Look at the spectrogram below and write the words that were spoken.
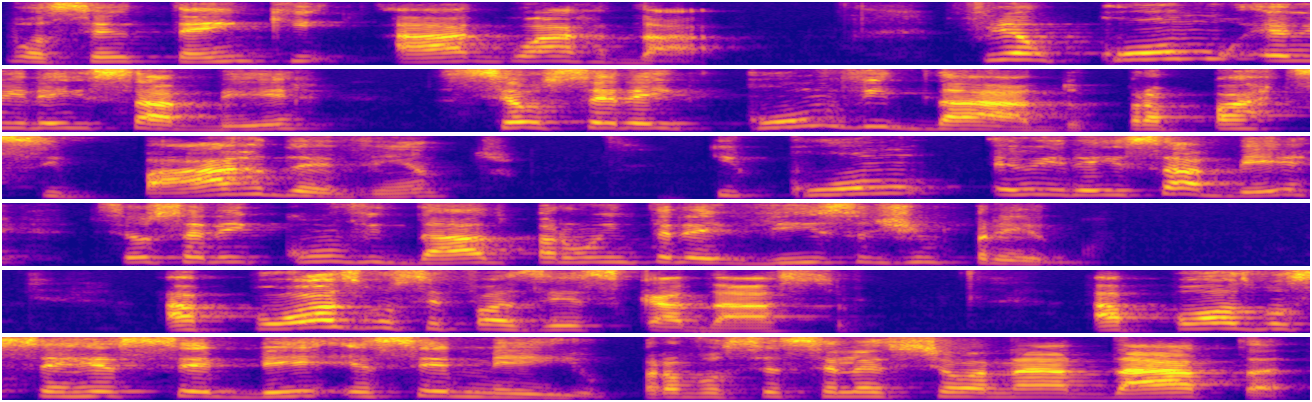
você tem que aguardar. Filhão, como eu irei saber se eu serei convidado para participar do evento e como eu irei saber se eu serei convidado para uma entrevista de emprego? Após você fazer esse cadastro, após você receber esse e-mail para você selecionar a data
